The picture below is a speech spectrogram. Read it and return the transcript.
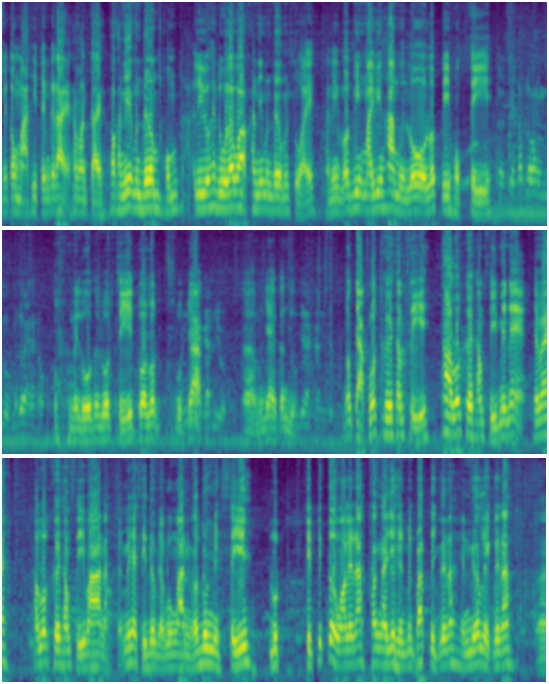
ไม่ต้องมาที่เต็นท์ก็ได้ถ้ามั่นใจ เพราะคันนี้มันเดิมผมรีวิวให้ดูแล้วว่าคันนี้มันเดิมมันสวยอันนี้รถวิ่งไม่วิ่ง 50,000 โลรถปี 64 เออเสียครับระวังมันหลุดมาด้วยนะครับไม่รู้ไม่รู้สีตัวรถหลุดยากมันแกันอยู่อ่ามันแยกกันอยู่ มันแยกกันอยู่นอกจากรถเคยทำสี ถ้ารถเคยทำสีไม่แน่ใช่ไหมถ้ารถเคยทำสีมาน่ะไม่ใช่สีเดิมจากโรงงานเราดึงนี่สีหลุดติดติ๊กเกอร์มาเลยนะ ข้างในจะเห็นเป็นพลาสติกเลยนะ เห็นเนื้อเหล็กเลยนะ อ่า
